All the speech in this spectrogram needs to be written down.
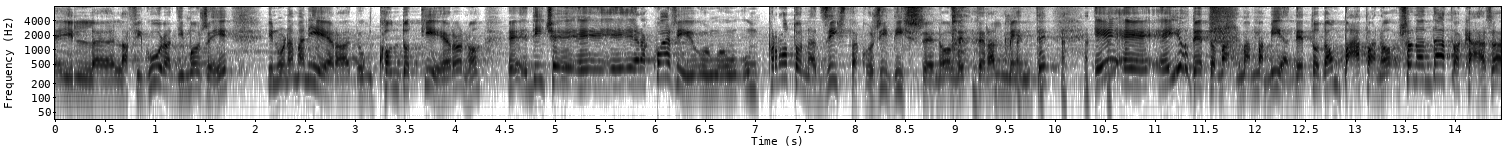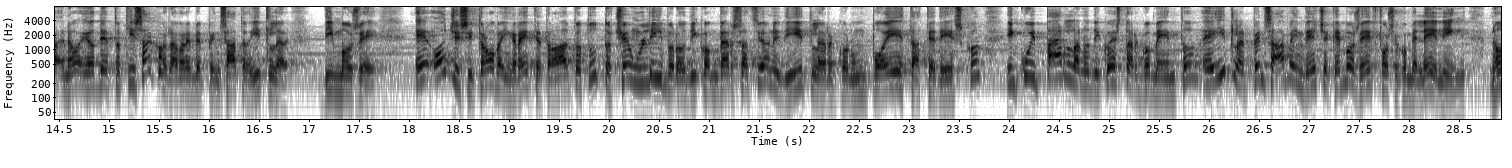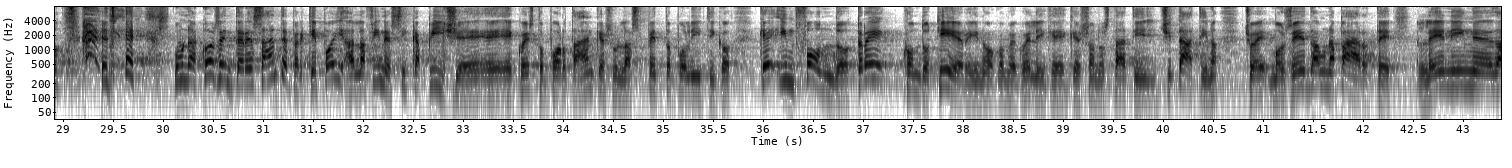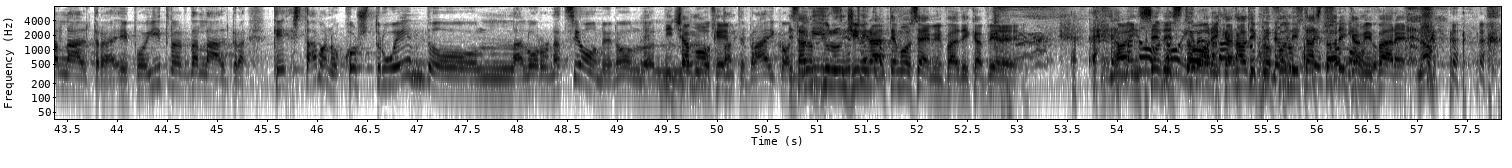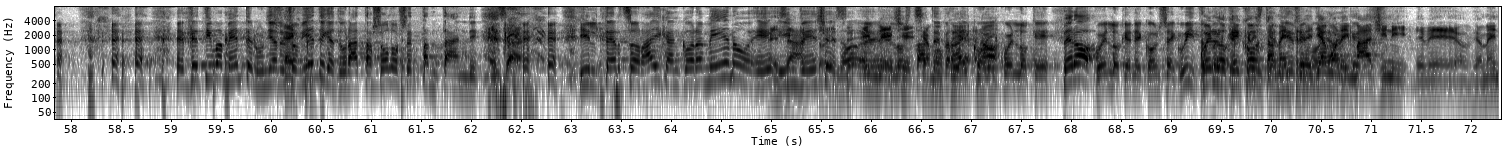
eh, il, la figura di Mosè in una maniera, un condottiero, no? dice era quasi un, un proto nazista, così disse no, letteralmente, e, e, e, io ho detto, ma, mamma mia, detto da un papa, no? sono andato a casa no? e ho detto chissà cosa avrebbe pensato Hitler di Mosè. E oggi si trova in rete, tra l'altro tutto, c'è un libro di conversazioni di Hitler con un poeta tedesco in cui parlano di questo argomento e Hitler pensava invece che Mosè fosse come Lenin. No? Ed è una cosa interessante perché poi alla fine si capisce, e questo porta anche sull'aspetto politico, che in fondo tre condottieri, no? come quelli che, che, sono stati citati, no? cioè Mosè da una parte, Lenin dall'altra e poi Hitler dall'altra, che stavano costruendo la loro nazione, no? L- eh, diciamo lo che Stato ebraico. È stato più lungimirante Mosè, mi pare di capire. no, in no, sede storica, in di profondità storica modo. mi pare. Effettivamente l'Unione Sovietica è durata solo 70 anni, esatto. il Terzo Reich ancora meno e esatto, invece, no, invece lo Stato ebraico qui, è quello che, Però, quello che ne è conseguito. Quello che conta mentre vediamo anche... le immagini, deve, ovviamente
